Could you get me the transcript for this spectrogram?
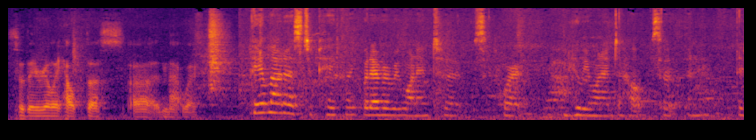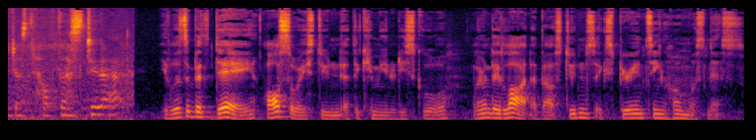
So they really helped us uh, in that way. They allowed us to pick like whatever we wanted to support and who we wanted to help. So and they just helped us do that. Elizabeth Day, also a student at the community school, learned a lot about students experiencing homelessness.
